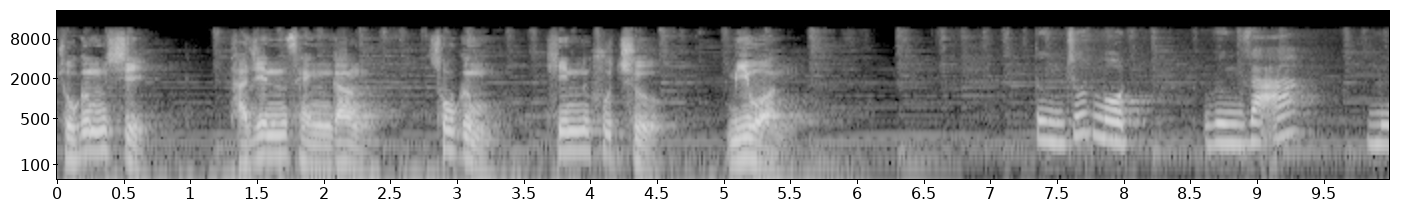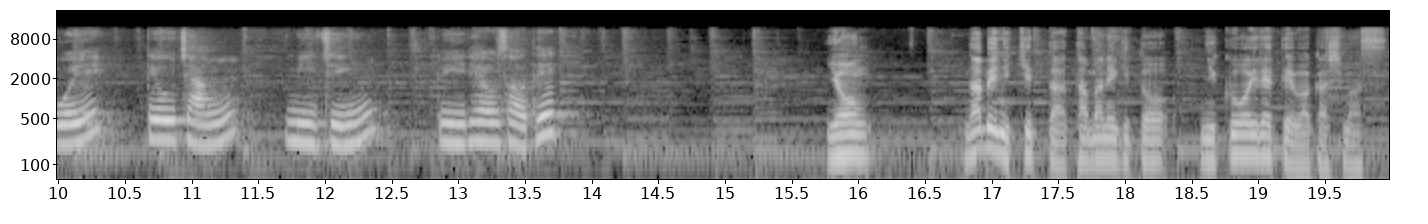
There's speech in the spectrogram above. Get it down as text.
조금씩 다진 생강, 소금, 흰 후추, 미원 Từng chút một, gừng giã, muối, tiêu trắng, mì chính, tùy theo sở thích 4鍋に切った玉ねぎと肉を入れて沸かします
